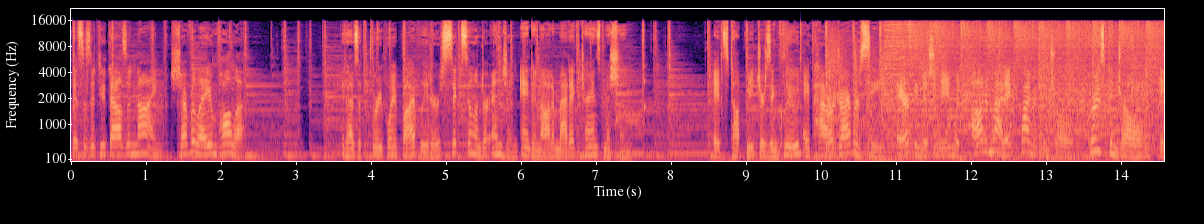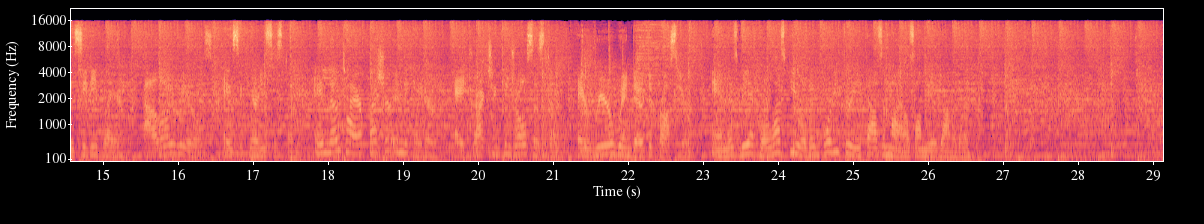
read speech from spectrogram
This is a 2009 Chevrolet Impala. It has a 3.5-liter six-cylinder engine and an automatic transmission. Its top features include a power driver's seat, air conditioning with automatic climate control, cruise control, a CD player, alloy wheels, a security system, a low tire pressure indicator, a traction control system, a rear window defroster, and this vehicle has fewer than 43,000 miles on the odometer.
